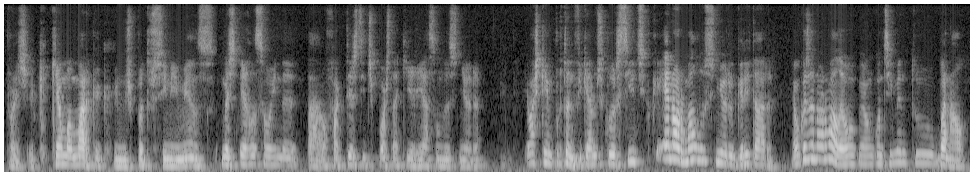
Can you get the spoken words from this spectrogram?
Pois, que, que é uma marca que nos patrocina imenso, mas em relação ainda ao facto de ter sido exposta aqui a reação da senhora, eu acho que é importante ficarmos esclarecidos que é normal o senhor gritar. É uma coisa normal, é um, é um acontecimento banal.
